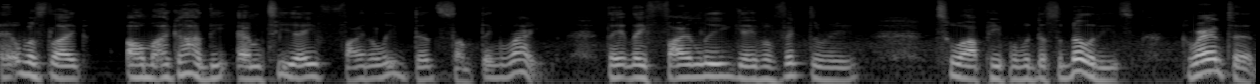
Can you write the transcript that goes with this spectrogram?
it was like, oh my God, the MTA finally did something right. They, they finally gave a victory to our people with disabilities. Granted,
